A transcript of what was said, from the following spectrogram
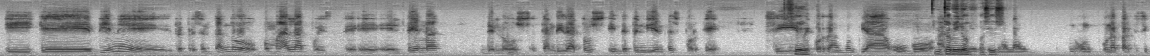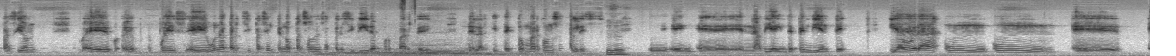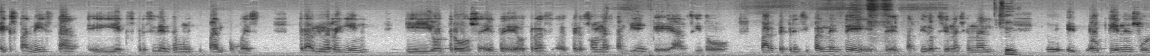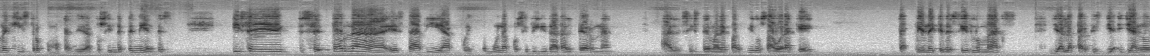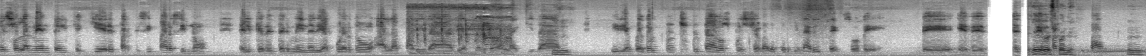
y que viene representando Comala, pues el tema de los candidatos independientes porque si recordamos ya hubo un camino, así es. una participación eh, eh, pues eh, una participación que no pasó desapercibida por parte del arquitecto Omar González en, en, la vía independiente y ahora un, un expanista y expresidente municipal como es Braulio Reguín y otros eh, otras eh, personas también que han sido parte principalmente del Partido Acción Nacional eh, obtienen su registro como candidatos independientes y se, se torna esta vía pues como una posibilidad alterna al sistema de partidos ahora que también hay que decirlo, Max, ya, la ya, no es solamente el que quiere participar, sino el que determine de acuerdo a la paridad, de acuerdo a la equidad y de acuerdo a los resultados, pues se va a determinar el sexo de, de, eh, de corresponde?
